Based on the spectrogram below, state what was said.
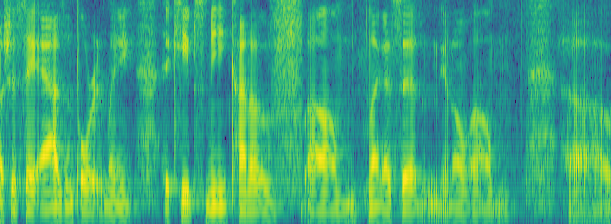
I should say, as importantly, it keeps me kind of, um, like I said, you know, um, uh,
